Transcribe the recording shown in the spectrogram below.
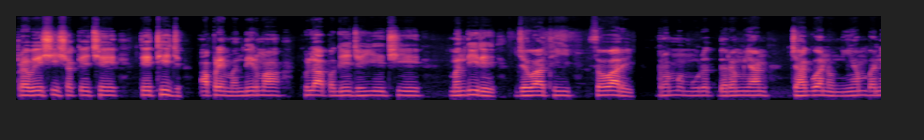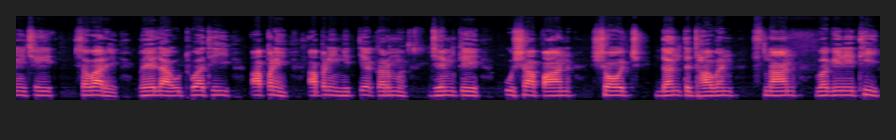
પ્રવેશી શકે છે. તેથી જ આપણે મંદિરમાં ખુલ્લા પગે જઈએ છીએ. મંદિરે જવાથી સવારે બ્રહ્મ મુહૂર્ત દરમિયાન જાગવાનો નિયમ બને છે. સવારે વહેલા ઉઠવાથી આપણે આપણી નિત્યકર્મ જેમ કે ઉષાપાન, શૌચ, દંત ધાવન, સ્નાન વગેરેથી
